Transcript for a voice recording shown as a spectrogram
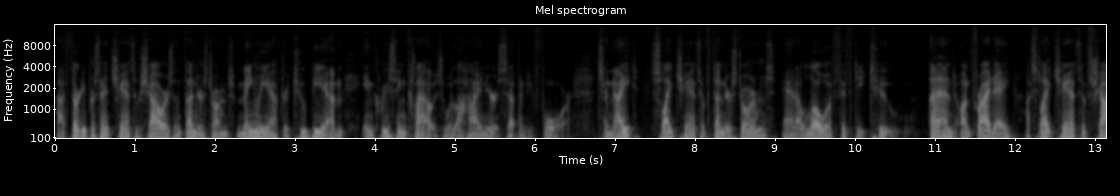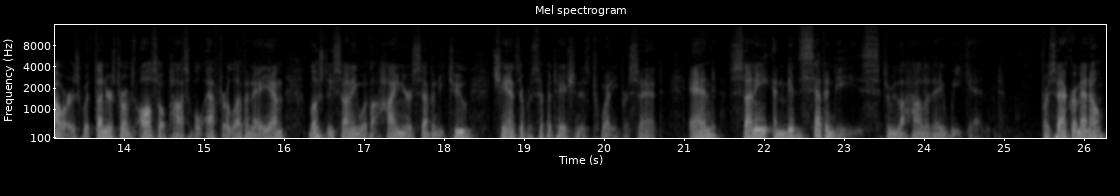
a 30% chance of showers and thunderstorms mainly after 2 p.m., increasing clouds with a high near 74. Tonight, slight chance of thunderstorms and a low of 52. And on Friday, a slight chance of showers with thunderstorms also possible after 11 a.m., mostly sunny with a high near 72. Chance of precipitation is 20%. And sunny and mid 70s through the holiday weekend. For Sacramento,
